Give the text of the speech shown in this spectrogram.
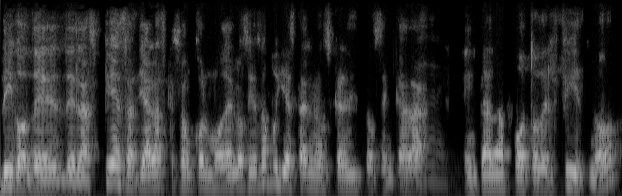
digo, de, de, las piezas, ya las que son con modelos y eso, pues ya están en los créditos en cada, en cada foto del feed, ¿no?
